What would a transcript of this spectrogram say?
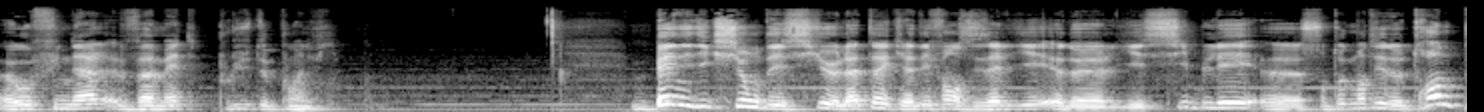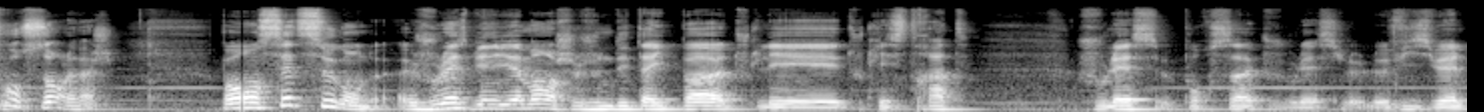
euh, au final va mettre plus de points de vie. Bénédiction des cieux, l'attaque et la défense des alliés, euh, ciblés euh, sont augmentés de 30%, la vache, pendant 7 secondes. Je vous laisse bien évidemment, je, ne détaille pas toutes les, toutes strates. Je vous laisse pour ça que je vous laisse le, visuel.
